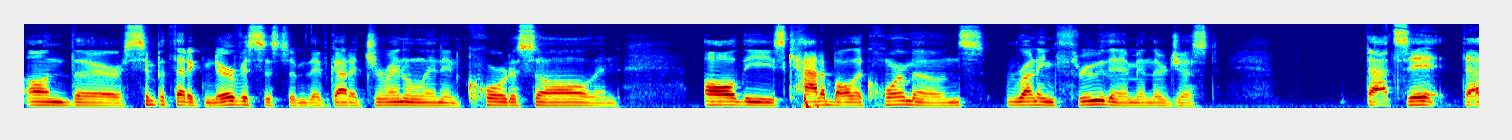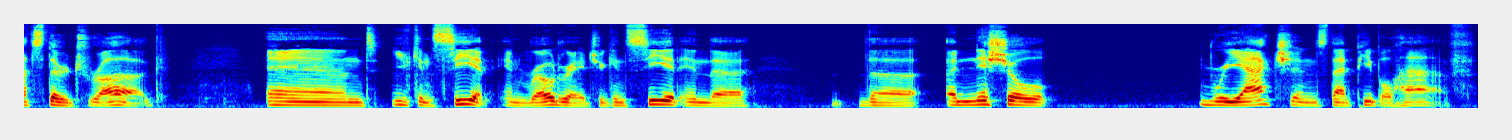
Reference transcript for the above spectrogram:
on their sympathetic nervous system, they've got adrenaline and cortisol and all these catabolic hormones running through them, and they're just, that's it. That's their drug. And you can see it in road rage. You can see it in the the initial reactions that people have.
